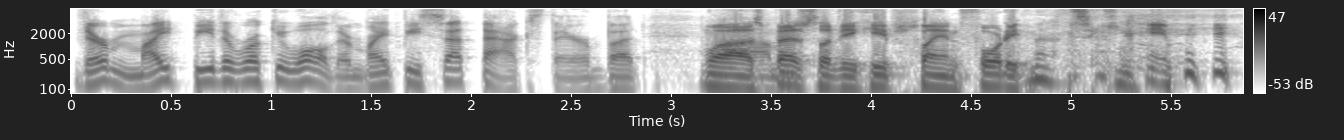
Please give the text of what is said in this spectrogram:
there might be the rookie wall, there might be setbacks there, but well, um, especially if he keeps playing 40 minutes a game.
